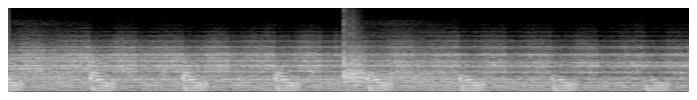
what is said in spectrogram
Thank you.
